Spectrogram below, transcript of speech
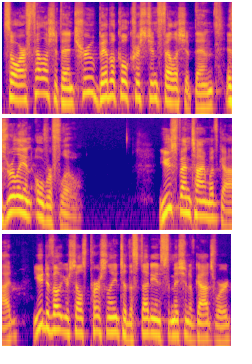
So our fellowship then, true biblical Christian fellowship then, is really an overflow. You spend time with God, you devote yourselves personally to the study and submission of God's word.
